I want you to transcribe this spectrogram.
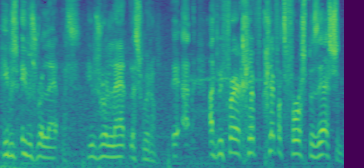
He was he was relentless. He was relentless with him. And, and to be fair, Cliff, Clifford's first possession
